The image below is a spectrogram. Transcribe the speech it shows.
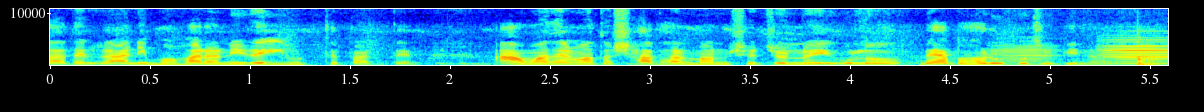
তাদের রানী মহারানীরাই উঠতে পারতেন। আমাদের মতো সাধারণ মানুষের জন্য এগুলো ব্যবহার উপযোগী নয়।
